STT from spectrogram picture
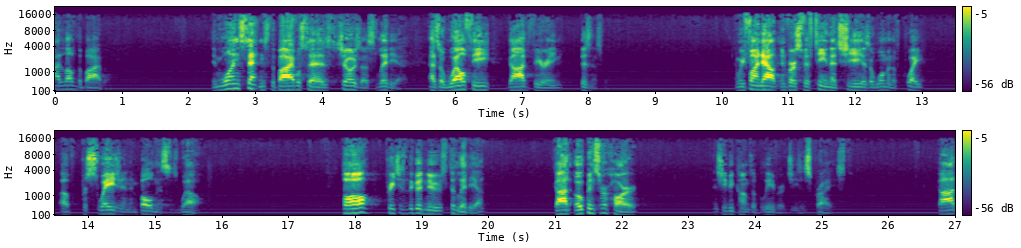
I love the Bible. In one sentence, the Bible says, shows us Lydia as a wealthy, God-fearing businesswoman. And we find out in verse 15 that she is a woman of quite of persuasion and boldness as well. Paul preaches the good news to Lydia. God opens her heart, and she becomes a believer of Jesus Christ. God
